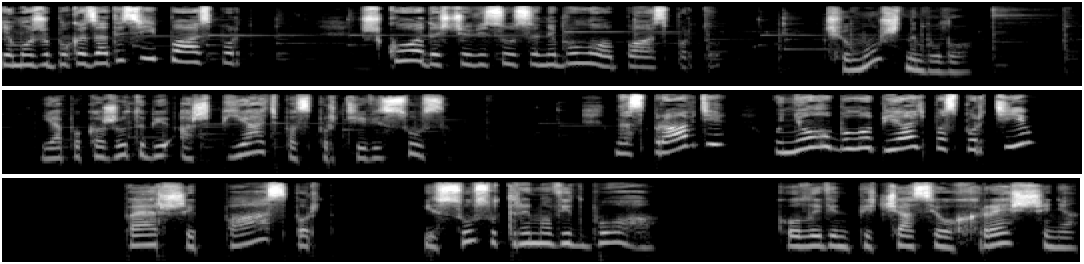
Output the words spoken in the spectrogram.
Я можу показати свій паспорт. Шкода, що в Ісуса не було паспорту. Чому ж не було? Я покажу тобі аж п'ять паспортів Ісуса. Насправді у нього було п'ять паспортів? Перший паспорт Ісус отримав від Бога, коли він під час його хрещення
